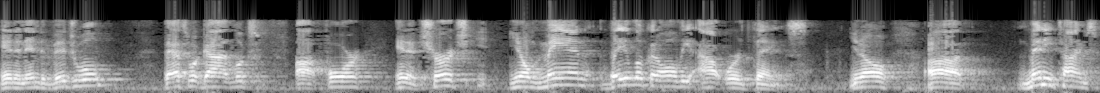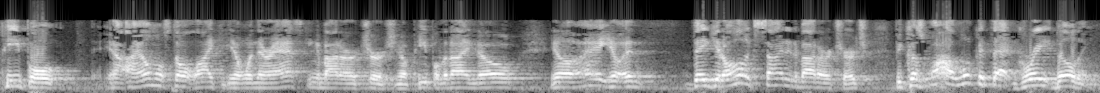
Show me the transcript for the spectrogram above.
in an individual. That's what God looks uh, for in a church. You know, man, they look at all the outward things. You know, uh, many times people, you know, I almost don't like, you know, when they're asking about our church, you know, people that I know, you know, hey, you know, and they get all excited about our church because, wow, look at that great building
